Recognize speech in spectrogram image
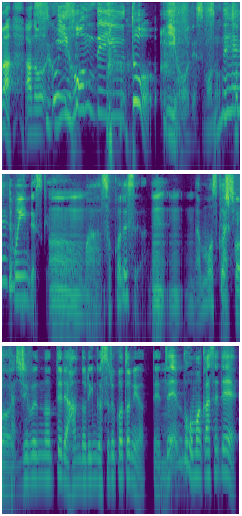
まあ、あの、日本で言うと、いい方ですもんね。とってもいいんですけど、うん。まあそこですようんね。もう少しこう、自分の手でハンドリングすることによって、うん。全部お任せで、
